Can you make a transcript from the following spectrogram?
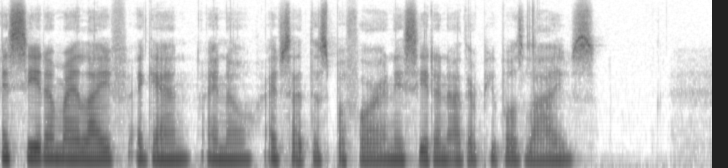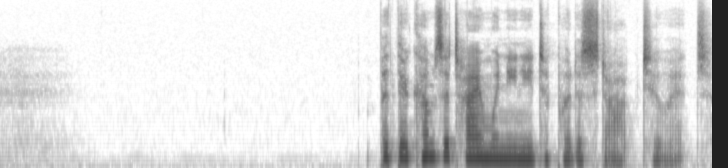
I see it in my life again. I know I've said this before, and I see it in other people's lives. But there comes a time when you need to put a stop to it.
